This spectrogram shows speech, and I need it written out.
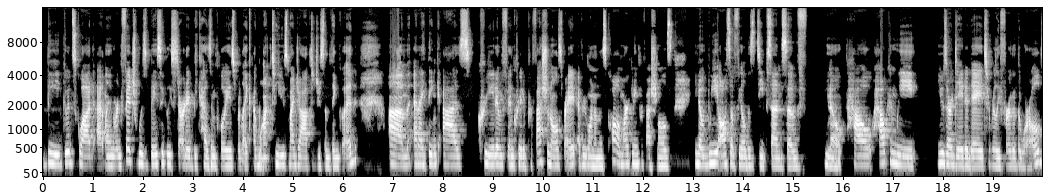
The Good Squad at Landor and Fitch was basically started because employees were like, "I want to use my job to do something good." Um, and I think as creative and creative professionals, right, everyone on this call, marketing professionals, you know, we also feel this deep sense of, you know, how how can we use our day to day to really further the world.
